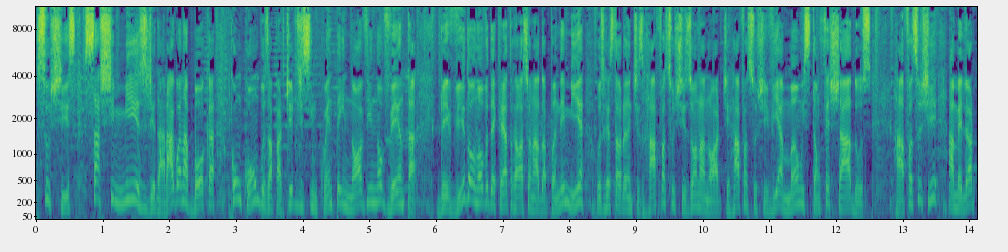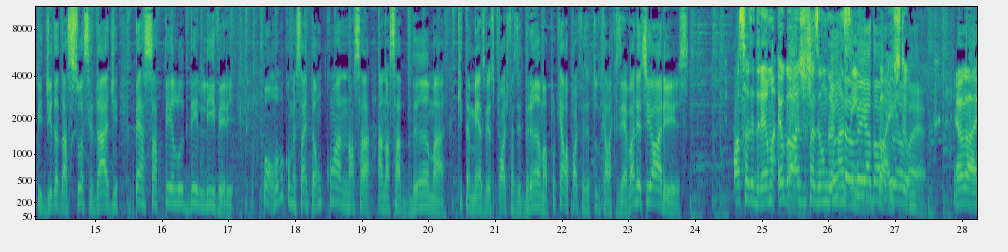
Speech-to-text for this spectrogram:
sushis, sashimis de dar água na boca, com combos a partir de R$ 59,90. Devido ao novo decreto relacionado à pandemia, os restaurantes Rafa Sushi Zona Norte Rafa Sushi Viamão estão fechados. Rafa Sushi, a melhor pedida da sua cidade, peça pelo delivery. Bom, vamos começar então com a nossa, a nossa dama, que também às vezes pode fazer drama, porque ela pode fazer tudo que ela quiser. Vanessa Iores. Posso fazer drama? Eu gosto de fazer um Eu dramazinho. também adoro gosto. drama, é. Eu gosto,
